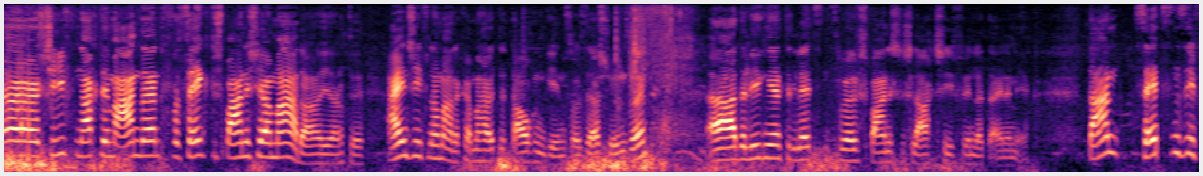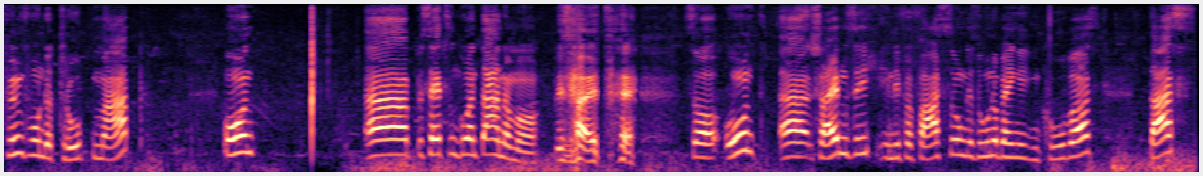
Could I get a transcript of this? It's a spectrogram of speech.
äh, Schiff nach dem anderen, versenkt die spanische Armada. Ein Schiff nach dem anderen, kann man heute tauchen gehen, soll sehr schön sein. Äh, da liegen die letzten zwölf spanischen Schlachtschiffe in Lateinamerika. Dann setzen sie 500 Truppen ab und äh, besetzen Guantanamo bis heute. So, und äh, schreiben sich in die Verfassung des unabhängigen Kubas, dass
